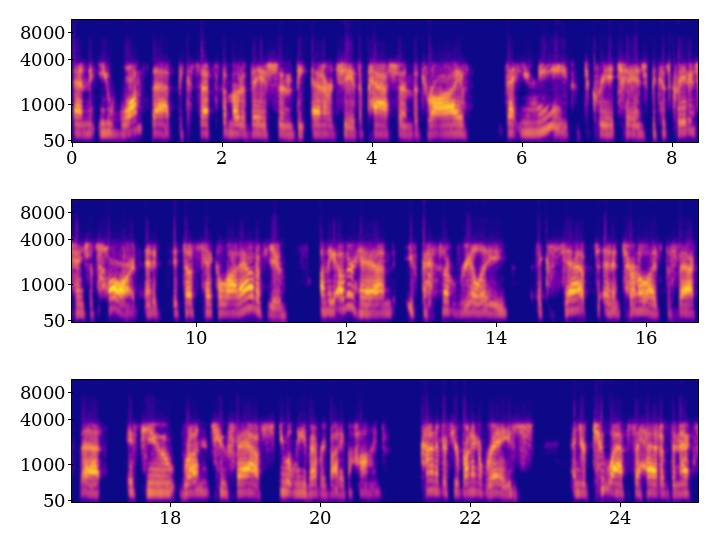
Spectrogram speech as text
And you want that because that's the motivation, the energy, the passion, the drive that you need to create change because creating change is hard and it, it does take a lot out of you. On the other hand, you've got to really accept and internalize the fact that if you run too fast, you will leave everybody behind. Kind of if you're running a race and you're two laps ahead of the next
